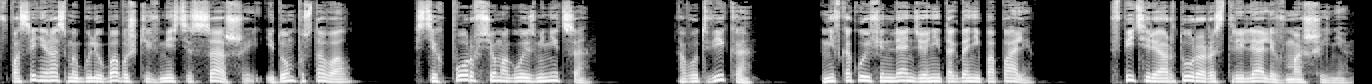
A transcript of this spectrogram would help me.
В последний раз мы были у бабушки вместе с Сашей, и дом пустовал. С тех пор все могло измениться. А вот Вика... Ни в какую Финляндию они тогда не попали. В Питере Артура расстреляли в машине,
